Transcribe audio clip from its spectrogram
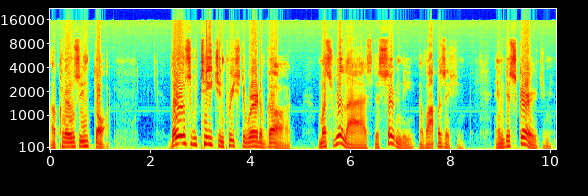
A closing thought. Those who teach and preach the Word of God must realize the certainty of opposition and discouragement.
